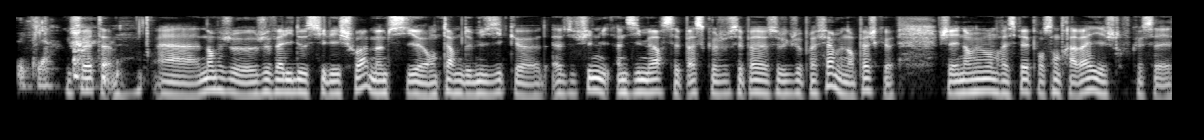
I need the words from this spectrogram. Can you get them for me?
c'est clair. Chouette. Euh, non, mais je, je, valide aussi les choix, même si euh, en termes de musique euh, du film, Hans Zimmer, c'est pas ce que je sais pas celui que je préfère, mais n'empêche que j'ai énormément de respect pour son travail et je trouve que c'est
